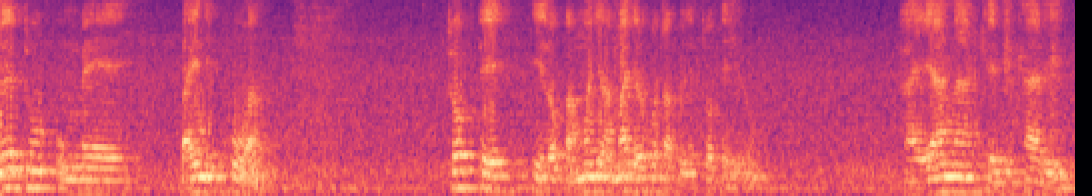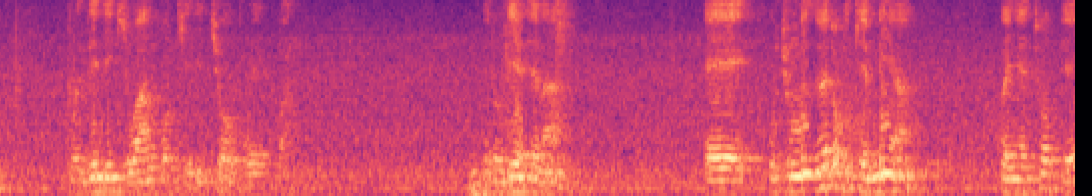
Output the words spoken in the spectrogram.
wetu umebaini kuwa tope hilo pamoja na maji yaliyotoka kwenye tope hilo hayana kemikali kuzidi kiwango kilichowekwa. Nirudie tena, e, uchunguzi wetu kikemia kwenye tope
